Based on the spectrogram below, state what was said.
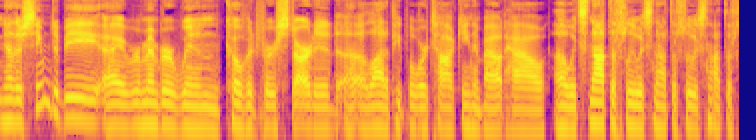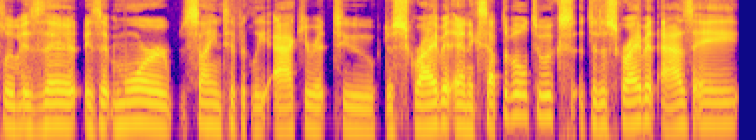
Now, there seemed to be, I remember when COVID first started, a, lot of people were talking about how, oh, it's not the flu, it's not the flu, it's not the flu. Is there, is it more scientifically accurate to describe it and acceptable to, to describe it as a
